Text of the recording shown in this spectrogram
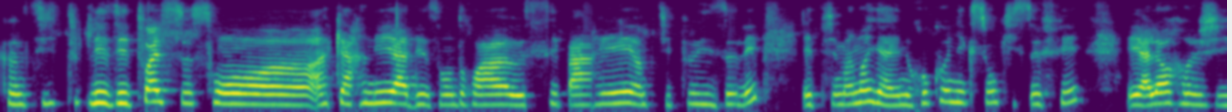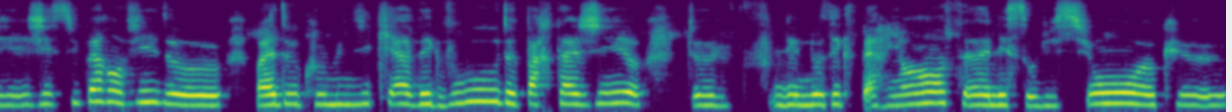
comme si toutes les étoiles se sont incarnées à des endroits séparés, un petit peu isolés. Et puis maintenant, il y a une reconnexion qui se fait. Et alors, j'ai super envie de, de communiquer avec vous, de partager nos expériences, les solutions que,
